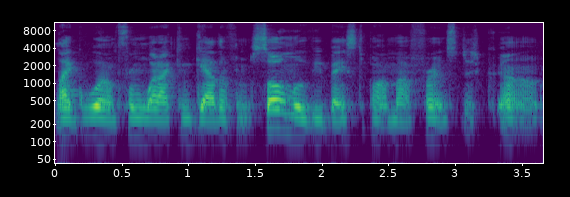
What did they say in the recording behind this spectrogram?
like well, from what I can gather from Soul movie based upon my friend's um,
